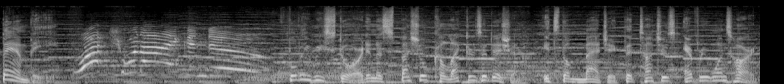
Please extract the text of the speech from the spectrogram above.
Bambi, Watch what I can do! fully restored in a special collector's edition. It's the magic that touches everyone's heart,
